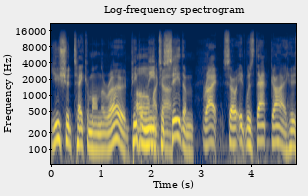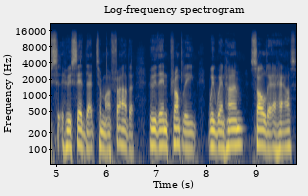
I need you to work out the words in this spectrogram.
You should take them on the road. People Oh, need to gosh. see them." Right. So it was that guy who who said that to my father, who then promptly we went home, sold our house,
